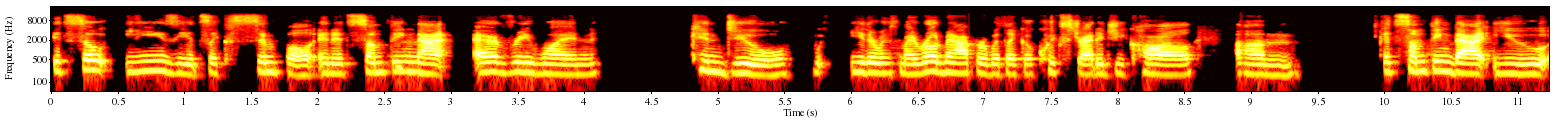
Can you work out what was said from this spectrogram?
it's so easy it's like simple and it's something mm. that everyone can do either with my roadmap or with like a quick strategy call um it's something that you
